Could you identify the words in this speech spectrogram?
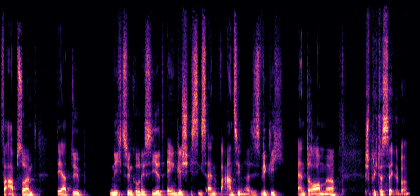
verabsäumt. Der Typ nicht synchronisiert, Englisch, es ist ein Wahnsinn. Also es ist wirklich ein Traum. Ja. Spricht das selber?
